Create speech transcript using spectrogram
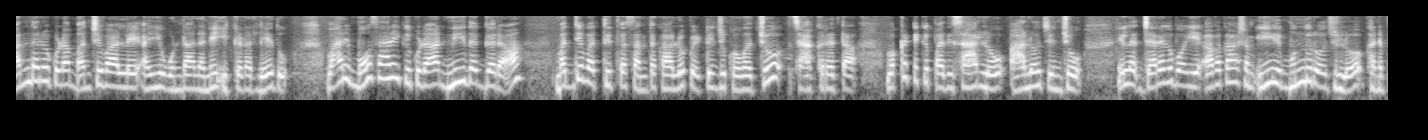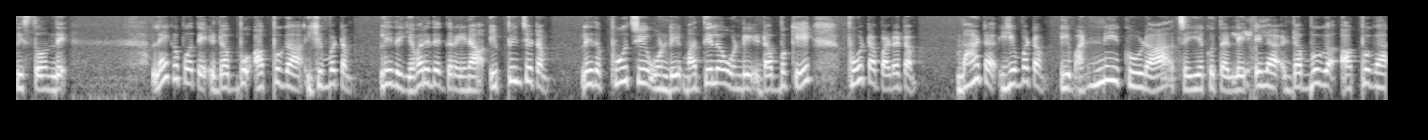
అందరూ కూడా మంచివాళ్ళే అయి ఉండాలని ఇక్కడ లేదు. వారి మోసానికి కూడా నీ దగ్గర మధ్యవర్తిత్వ సంతకాలు పెట్టించుకోవచ్చు. జాగ్రత్త. ఒకటికి పదిసార్లు ఆలోచించు. ఇలా జరగబోయే అవకాశం ఈ ముందు రోజుల్లో కనిపిస్తోంది. లేకపోతే డబ్బు అప్పుగా ఇవ్వటం లేదా ఎవరి దగ్గరైనా ఇప్పించటం లేదా పూచి ఉండి మధ్యలో ఉండి డబ్బుకి పూట పడటం మాట ఇవ్వటం ఇవన్నీ కూడా చెయ్యకు తల్లి. ఇలా డబ్బుగా అప్పుగా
